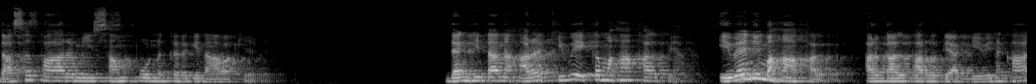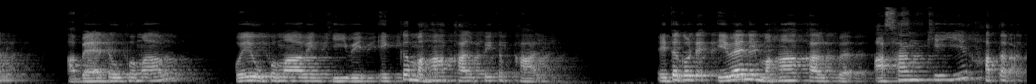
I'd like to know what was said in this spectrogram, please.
දසපාරමී සම්පූර්ණ කරගෙනාව කියල. දැන් හිතන්න අර කිව එක මහා කල්පයක්. එවැනි මහා කල්ප අර්ගල් පර්වතයක් ගෙවෙන කාලෙ අබෑට උපමාව ඔය උපමාවෙන් කීවේ එක මහා කල්පයක කාලෙ. එතකොට එවැනි මහා කල්ප අසංකේය හතරක්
